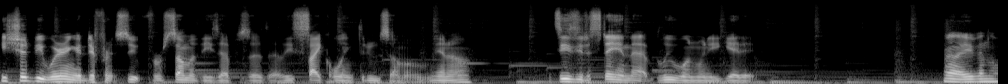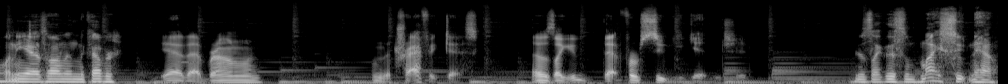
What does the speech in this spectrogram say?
he should be wearing a different suit for some of these episodes, at least cycling through some of them, you know? It's easy to stay in that blue one when you get it. Well, even the one he has on in the cover. Yeah, that brown one from the traffic desk. That was like that first suit you get and shit. He was like, "This is my suit now.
